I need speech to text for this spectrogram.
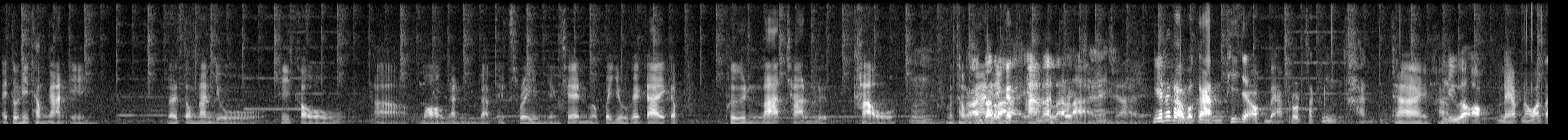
ไอ้ตัวนี้ทำงานเองแล้วตรงนั้นอยู่ที่เขาอามองกันแบบเอ็กซ์ตรีมอย่างเช่นบอกไปอยู่ใกล้ ๆ กับพื้นลาดชันหรือเขาอืมันทำงานอันตเองรายก็อะอันตรายอันตรายใช่ใช่นี่เท่ากับว่าการที่จะออกแบบรถสักหนึ่งคัน ใช่ครับหรือว่าออกแบบนวัต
